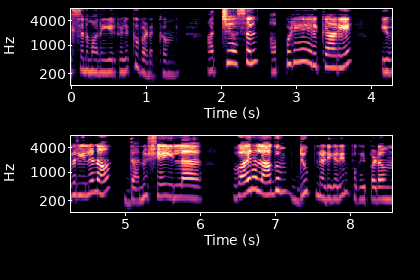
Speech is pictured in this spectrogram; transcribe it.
சினிமா நேயர்களுக்கு வணக்கம். அச்சு அசல் அப்படியே இருக்காரே! இவர் இல்லனா தனுஷே இல்ல. வைரல் ஆகும் டூப் நடிகரின் புகைப்படம்.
